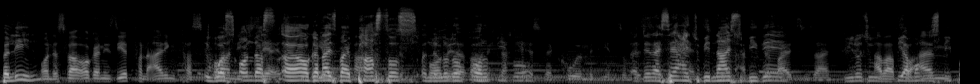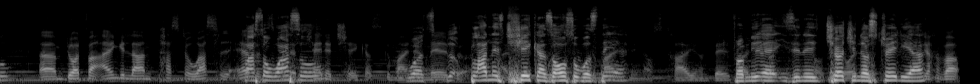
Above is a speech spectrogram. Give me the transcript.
Berlin. Und es war organisiert von einigen Pastoren. was die ich on sehr uh, organized by pastors and a lot of other Ich dachte, people. hey, es wäre cool, mit ihnen so ein And bisschen then I said, hey, to be nice to be there. zu sein. You know, to Aber be among these allem people. Ähm, dort war eingeladen Pastor Russell Evans Pastor Russell der Planet Shakers Gemeinde was- in Melbourne. Planet Shakers also was there. In Australien und weltweit. From uh, he's in a 10.000 church in. Australia. Ich dachte,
